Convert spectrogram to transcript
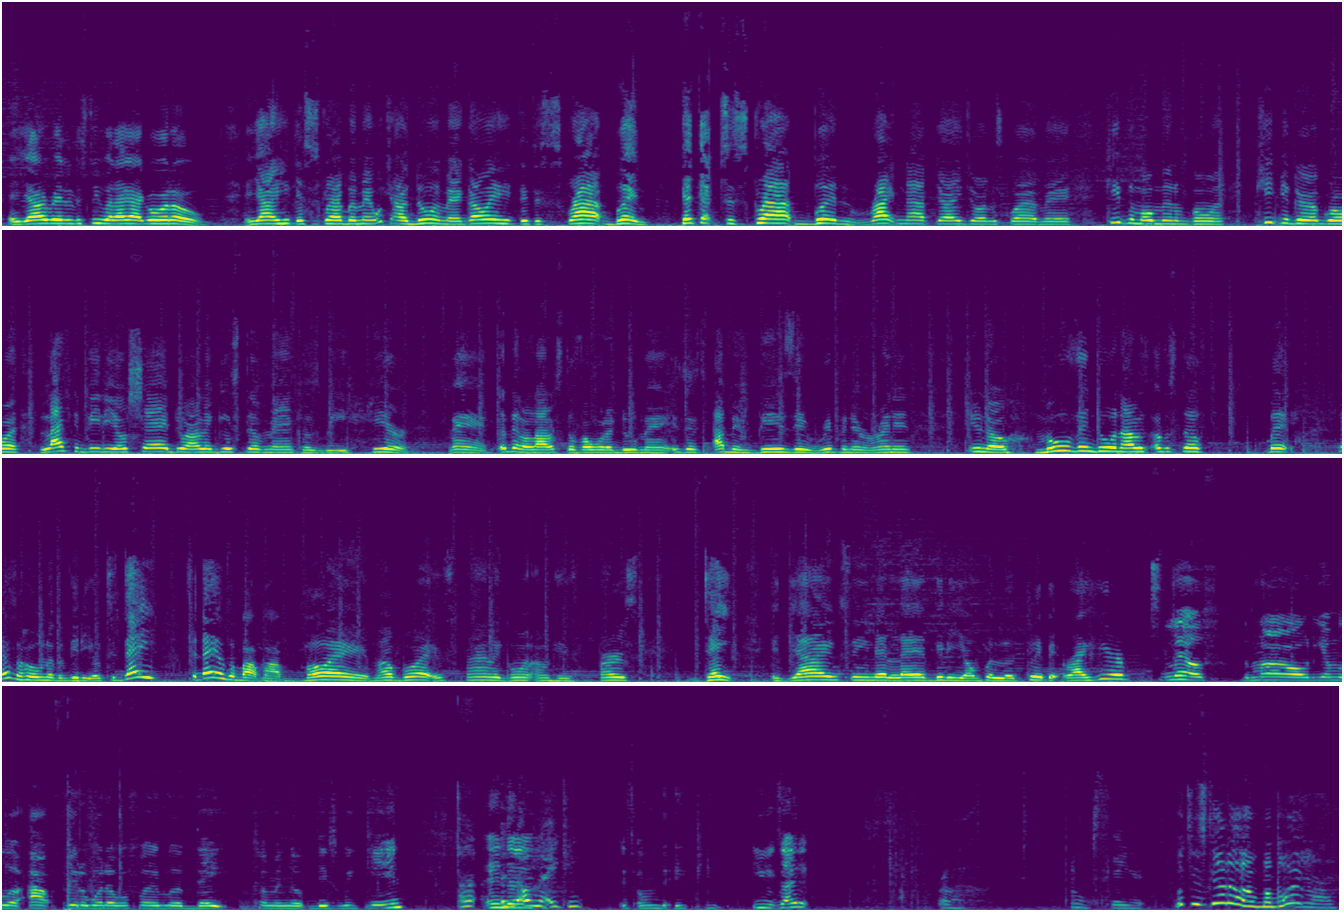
and y'all ready to see what I got going on. And y'all hit that subscribe button, man. What y'all doing, man? Go ahead and hit that subscribe button. Hit that subscribe button right now if y'all ain't joining the squad, man. Keep the momentum going. Keep your girl growing. Like the video, share, do all that good stuff, man, because we here. Man, there been a lot of stuff I want to do, man. It's just, I've been busy ripping and running, you know, moving, doing all this other stuff. But that's a whole nother video. Today, today is about my boy. My boy is finally going on his first date. If y'all ain't seen that last video, I'm put a little clip it right here. Just Left the mall to give him a little outfit or whatever for a little date coming up this weekend. Uh, And, is it uh, on the 18th? It's on the 18th. You excited? Uh, I'm scared. What you scared of, my boy? Yeah.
